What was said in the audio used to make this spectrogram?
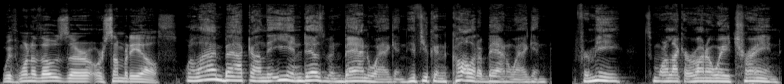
with one of those or, or somebody else? Well, I'm back on the Ian Desmond bandwagon, if you can call it a bandwagon. For me, it's more like a runaway train.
